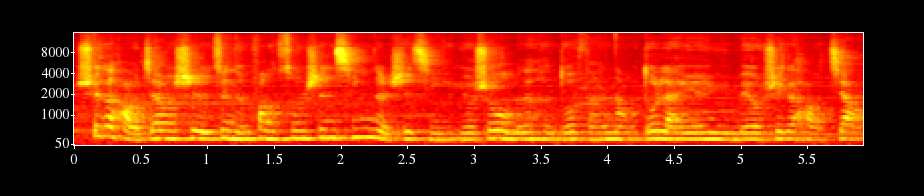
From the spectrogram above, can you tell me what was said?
睡个好觉是最能放松身心的事情。有时候，我们的很多烦恼都来源于没有睡个好觉。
